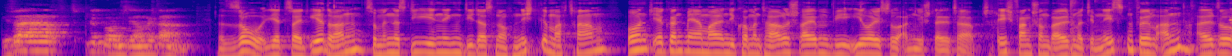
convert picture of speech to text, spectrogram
Geschafft! Glückwunsch, Sie haben bestanden. So, jetzt seid ihr dran, zumindest diejenigen, die das noch nicht gemacht haben. Und ihr könnt mir ja mal in die Kommentare schreiben, wie ihr euch so angestellt habt. Ich fange schon bald mit dem nächsten Film an, also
